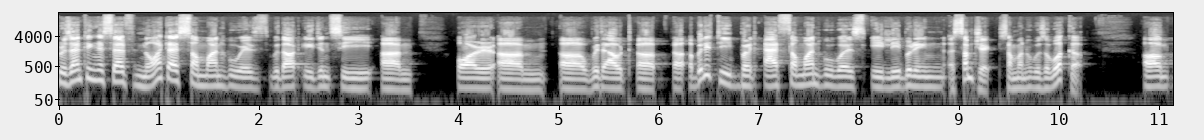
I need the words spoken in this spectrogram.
presenting herself not as someone who is without agency um, or um, uh, without uh, uh, ability, but as someone who was a laboring subject, someone who was a worker. Um,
